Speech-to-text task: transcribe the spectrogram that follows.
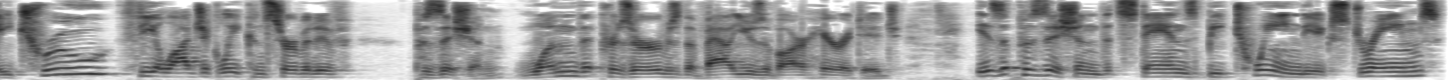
A true theologically conservative position, one that preserves the values of our heritage, is a position that stands between the extremes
